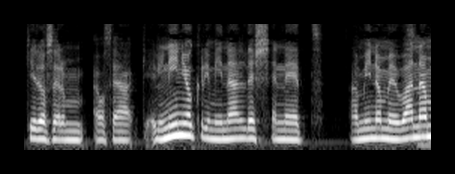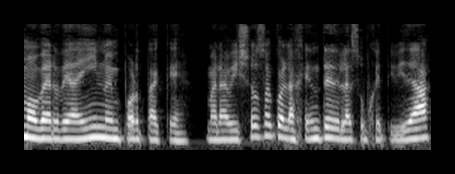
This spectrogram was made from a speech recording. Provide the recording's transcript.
quiero ser, o sea, el niño criminal de Jeanette, a mí no me van a mover de ahí, no importa qué. Maravilloso con la gente de la subjetividad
